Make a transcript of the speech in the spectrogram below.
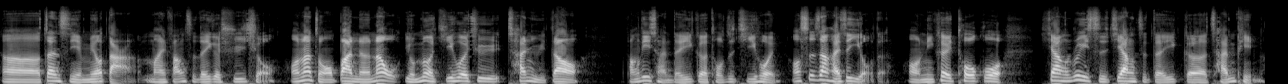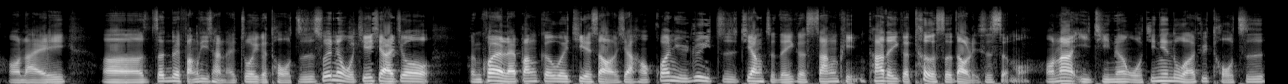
呃，暂时也没有打买房子的一个需求哦，那怎么办呢？那我有没有机会去参与到房地产的一个投资机会？哦，事实上还是有的哦。你可以透过像瑞士这样子的一个产品哦，来呃针对房地产来做一个投资。所以呢，我接下来就很快来帮各位介绍一下哈，关于瑞士这样子的一个商品，它的一个特色到底是什么哦？那以及呢，我今天如果要去投资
